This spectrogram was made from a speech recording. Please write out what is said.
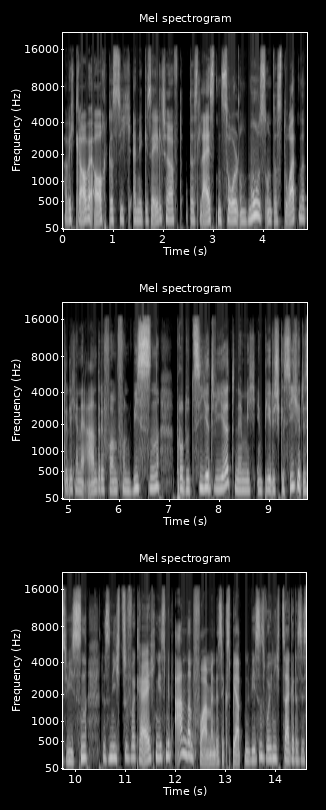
aber ich glaube auch, dass sich eine Gesellschaft das leisten soll und muss und dass dort natürlich eine andere Form von Wissen produziert wird, nämlich empirisch gesichertes Wissen, das nicht zu vergleichen ist mit anderen Formen des Expertenwissens, wo ich nicht sage, das ist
